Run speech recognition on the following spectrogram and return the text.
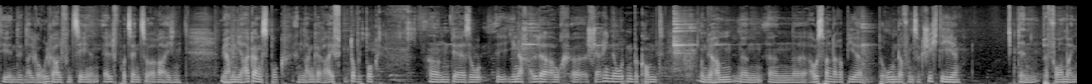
die, den Alkoholgehalt von 10, 11 Prozent zu erreichen. Wir haben einen Jahrgangsbock, einen lang gereiften Doppelbock, ähm, der so äh, je nach Alter auch äh, Sherry-Noten bekommt. Und wir haben ein, ein äh, Auswandererbier, beruhend auf unserer Geschichte hier. Denn bevor mein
